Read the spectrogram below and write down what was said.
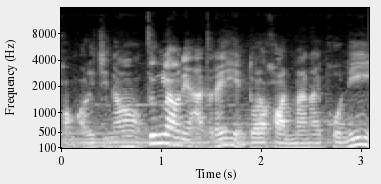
ของออริจินอลซึ่งเราเนี่ยอาจจะได้เห็นตัวละครมานโพนี่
